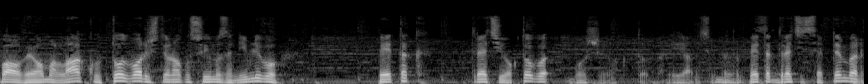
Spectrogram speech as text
pao veoma lako, to dvorište onako svima zanimljivo. Petak, 3. oktobar, bože, oktobar, ja mislim, petak, petak 3. septembar,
